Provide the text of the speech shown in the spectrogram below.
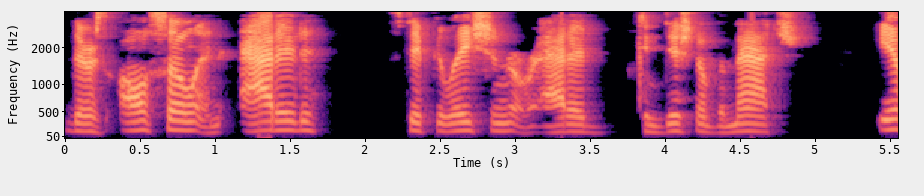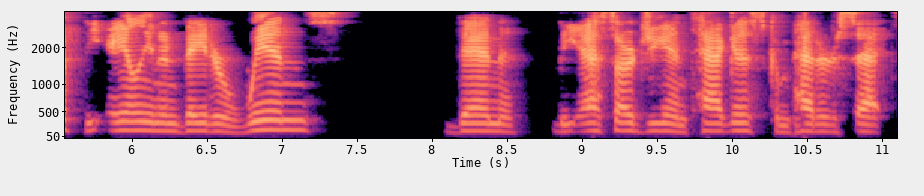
There's also an added stipulation or added condition of the match. If the alien invader wins, then the SRG antagonist competitor set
